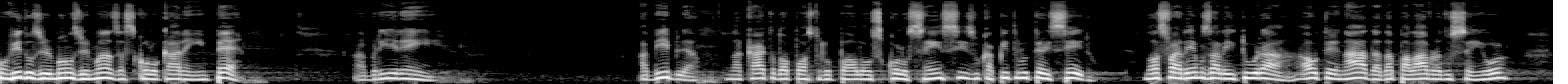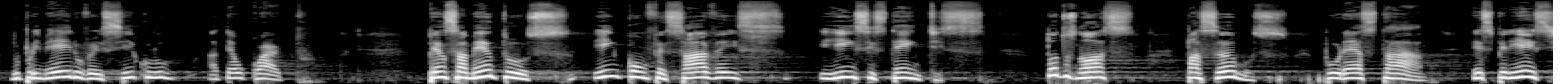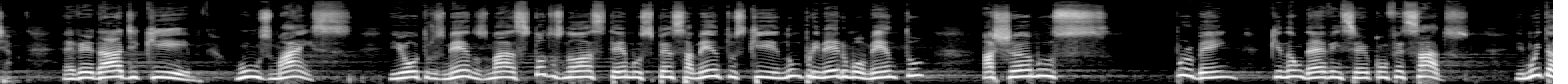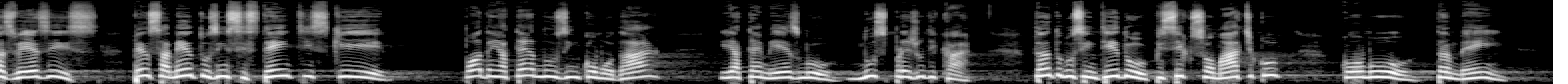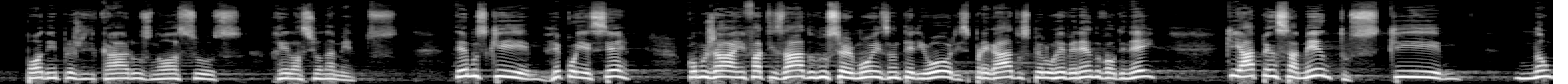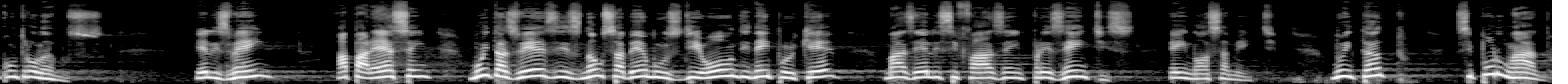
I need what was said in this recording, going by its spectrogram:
Convido os irmãos e irmãs a se colocarem em pé, abrirem a Bíblia na carta do apóstolo Paulo aos Colossenses, o capítulo 3. Nós faremos a leitura alternada da palavra do Senhor, do primeiro versículo até o quarto. Pensamentos inconfessáveis e insistentes. Todos nós passamos por esta experiência. É verdade que uns mais e outros menos, mas todos nós temos pensamentos que, num primeiro momento, achamos por bem que não devem ser confessados. E muitas vezes, pensamentos insistentes que podem até nos incomodar e até mesmo nos prejudicar, tanto no sentido psicossomático, como também podem prejudicar os nossos relacionamentos. Temos que reconhecer, como já enfatizado nos sermões anteriores pregados pelo reverendo Valdinei, que há pensamentos que não controlamos. Eles vêm, aparecem, muitas vezes não sabemos de onde nem porquê, mas eles se fazem presentes em nossa mente. No entanto, se por um lado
